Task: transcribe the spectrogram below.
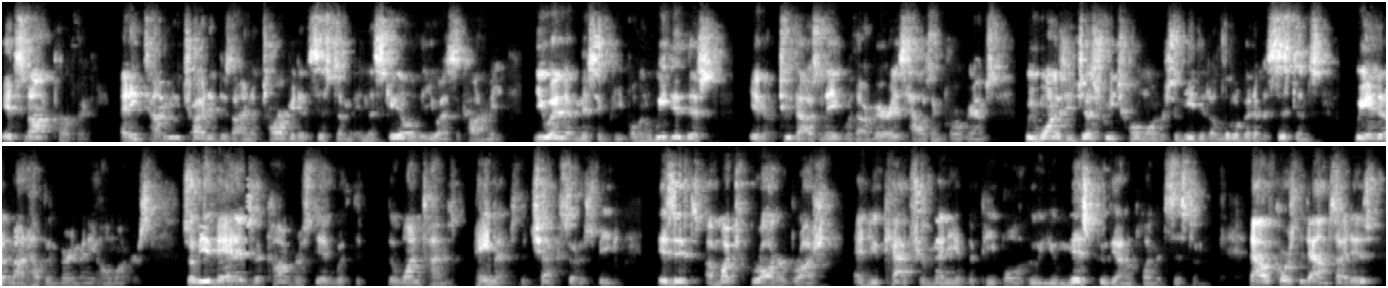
it's not perfect. Anytime you try to design a targeted system in the scale of the US economy, you end up missing people. And we did this in 2008 with our various housing programs. We wanted to just reach homeowners who needed a little bit of assistance. We ended up not helping very many homeowners. So the advantage that Congress did with the, the one-time payment, the check, so to speak, is it's a much broader brush and you capture many of the people who you missed through the unemployment system. Now, of course, the downside is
